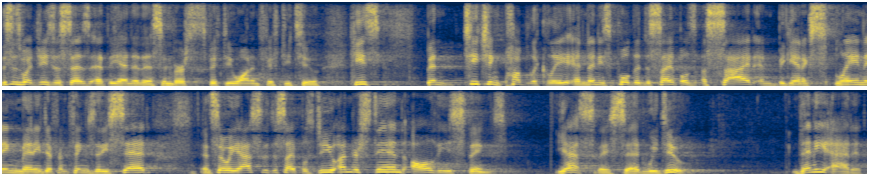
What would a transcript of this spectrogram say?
this is what Jesus says at the end of this in verses 51 and 52. He's been teaching publicly, and then he's pulled the disciples aside and began explaining many different things that he said. And so he asked the disciples, Do you understand all these things? Yes, they said, We do. Then he added,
